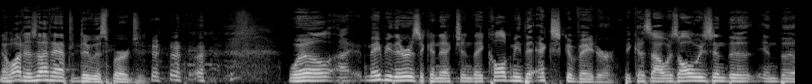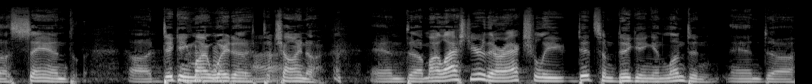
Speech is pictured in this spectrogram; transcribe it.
Now, what does that have to do with Spurgeon? well, I, maybe there is a connection. They called me the excavator because I was always in the, in the sand uh, digging my way to, to China. And uh, my last year there, I actually did some digging in London and, uh,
